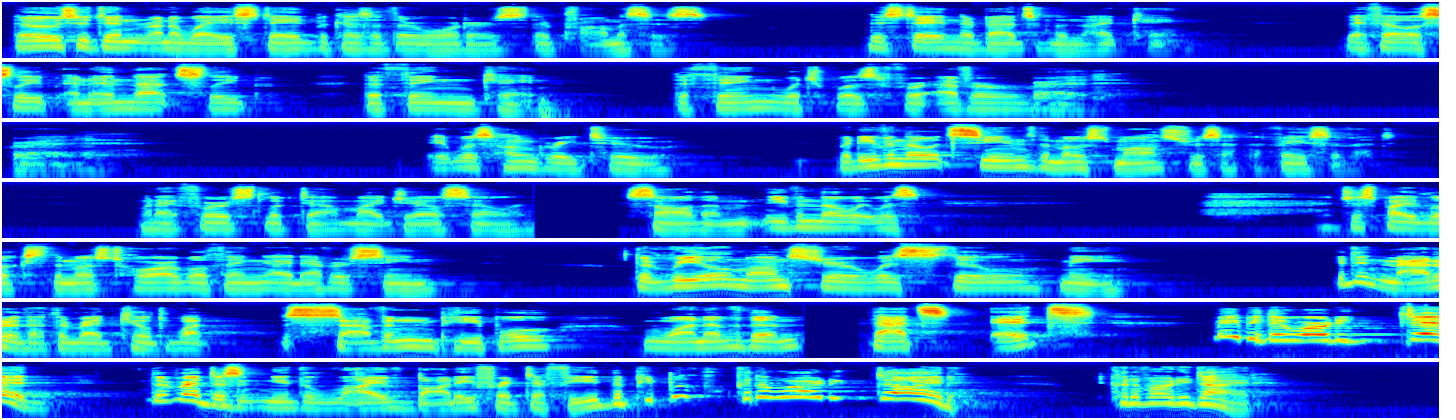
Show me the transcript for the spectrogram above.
Those who didn't run away stayed because of their orders, their promises. They stayed in their beds when the night came. They fell asleep, and in that sleep, the thing came. The thing which was forever red. Red. It was hungry, too. But even though it seemed the most monstrous at the face of it, when I first looked out my jail cell and saw them, even though it was just by looks the most horrible thing I'd ever seen. The real monster was still me. It didn't matter that the red killed, what, seven people? One of them? That's it? Maybe they were already dead. The red doesn't need the live body for it to feed. The people could have already died. Could have already died.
